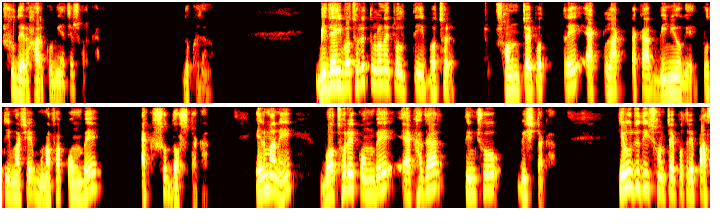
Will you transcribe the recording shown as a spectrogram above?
সুদের হার কমিয়েছে সরকার। দুঃখজনক। বিদায়ী বছরের তুলনায় চলতি বছরে সঞ্চয়পত্রে এক লাখ টাকা বিনিয়োগে প্রতি মাসে মুনাফা কমবে একশো দশ টাকা। এর মানে বছরে কমবে এক হাজার তিনশো বিশ টাকা। কেউ যদি সঞ্চয়পত্রে পাঁচ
